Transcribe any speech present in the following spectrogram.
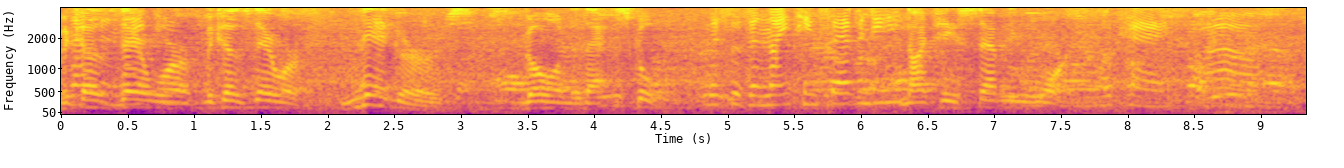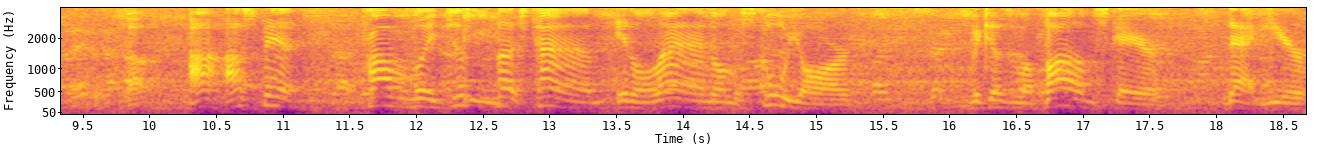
because there 19 were because there were niggers going to that school. this was in 1970. 1971. Okay. Wow. Uh, I, I spent probably just as much time in a line on the schoolyard because of a bomb scare that year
